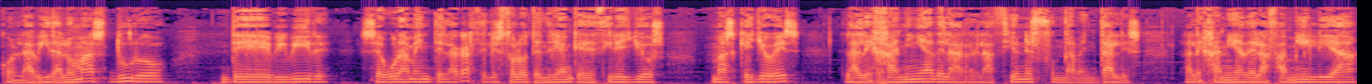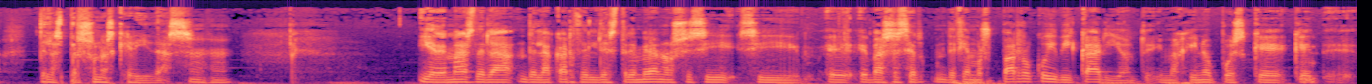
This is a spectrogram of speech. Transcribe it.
con la vida. Lo más duro de vivir seguramente en la cárcel, esto lo tendrían que decir ellos más que yo, es la lejanía de las relaciones fundamentales, la lejanía de la familia, de las personas queridas. Y además de la, de la cárcel de Estremera, no sé si, si eh, vas a ser, decíamos, párroco y vicario. Imagino pues que, que eh,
